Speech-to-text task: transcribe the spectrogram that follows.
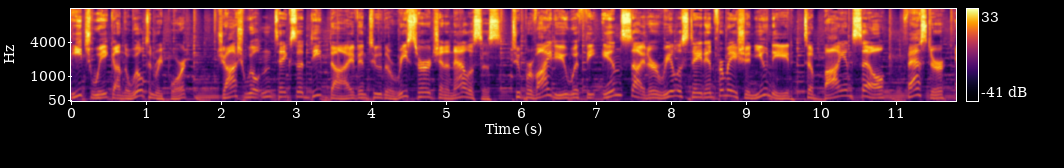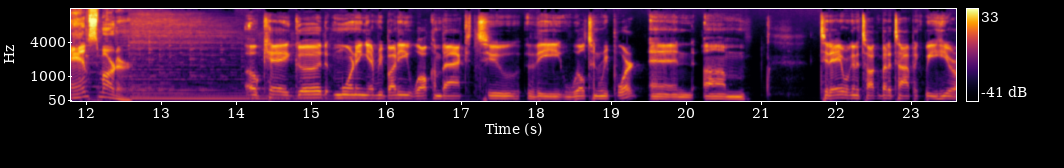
Each week on the Wilton Report, Josh Wilton takes a deep dive into the research and analysis to provide you with the insider real estate information you need to buy and sell faster and smarter. Okay, good morning, everybody. Welcome back to the Wilton Report. And um, today we're going to talk about a topic we hear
